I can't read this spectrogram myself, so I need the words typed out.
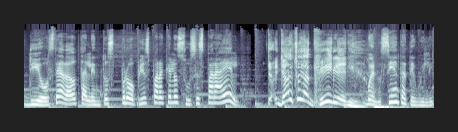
Dios te ha dado talentos propios para que los uses para Él. Ya, ya estoy aquí, Lady. Bueno, siéntate, Willy.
